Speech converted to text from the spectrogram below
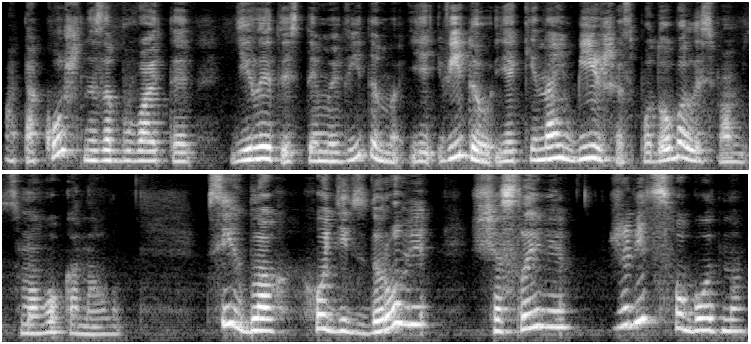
А також не забувайте ділитись тими відео, які найбільше сподобались вам з мого каналу. Всіх благ, ходіть здорові, щасливі, живіть свободно!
